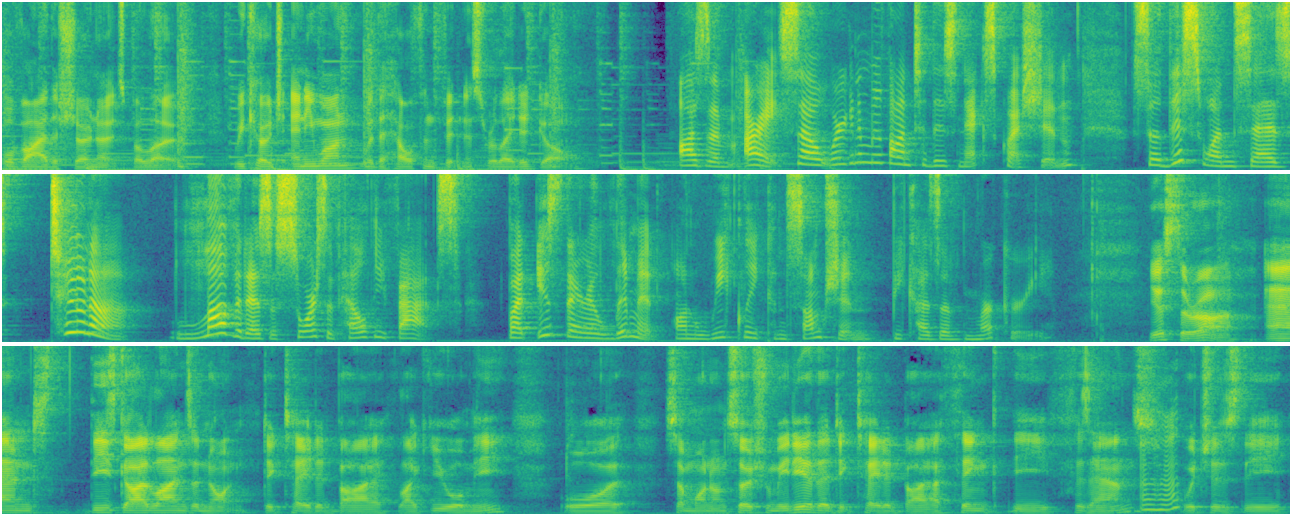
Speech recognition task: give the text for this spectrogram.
or via the show notes below. We coach anyone with a health and fitness related goal. Awesome. All right, so we're going to move on to this next question. So this one says Tuna, love it as a source of healthy fats, but is there a limit on weekly consumption because of mercury? Yes, there are. And these guidelines are not dictated by like you or me or someone on social media. They're dictated by, I think, the FSANZ, mm-hmm. which is the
